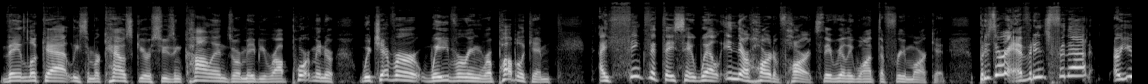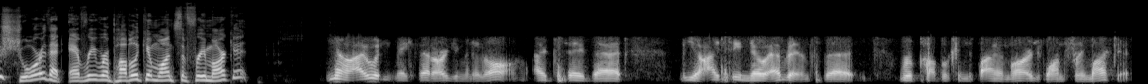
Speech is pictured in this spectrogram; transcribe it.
they look at Lisa Murkowski or Susan Collins or maybe Rob Portman or whichever wavering Republican. I think that they say, well, in their heart of hearts, they really want the free market. But is there evidence for that? Are you sure that every Republican wants the free market? No, I wouldn't make that argument at all. I'd say that, you know, I see no evidence that Republicans by and large want free market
